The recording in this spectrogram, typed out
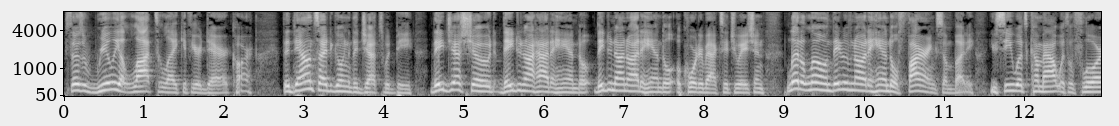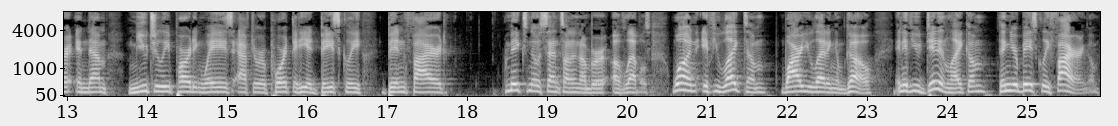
So there's really a lot to like if you're Derek Carr. The downside to going to the Jets would be they just showed they do not how to handle they do not know how to handle a quarterback situation, let alone they don't even know how to handle firing somebody. You see what's come out with LaFleur and them mutually parting ways after a report that he had basically been fired makes no sense on a number of levels. One, if you liked him, why are you letting him go? And if you didn't like him, then you're basically firing him.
